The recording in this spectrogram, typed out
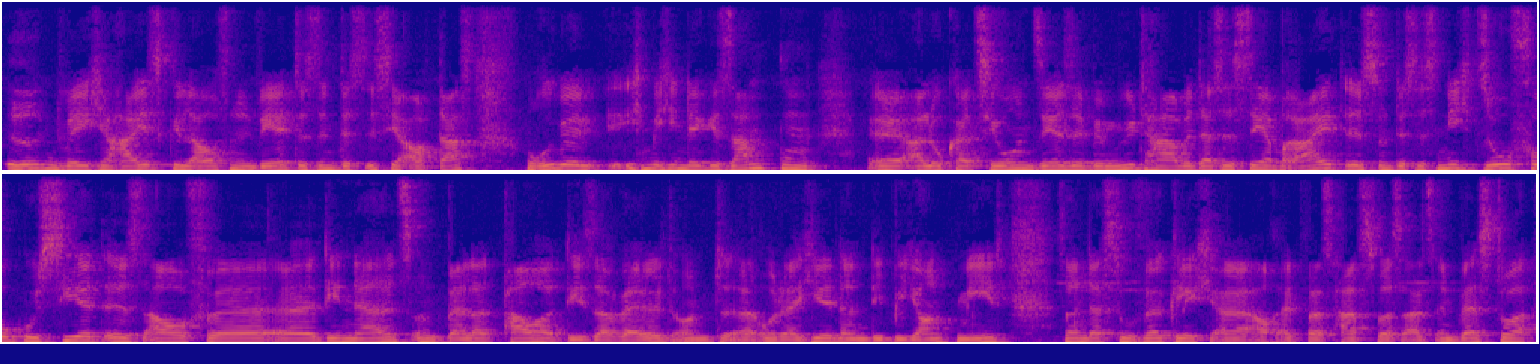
irgendwelche heiß gelaufenen Werte sind. Das ist ja auch das, worüber ich mich in der gesamten äh, Allokation sehr, sehr bemüht habe, dass es sehr breit ist und es ist nicht so fokussiert ist auf äh, äh die Nels und Ballard Power dieser Welt und äh, oder hier dann die Beyond Meat, sondern dass du wirklich äh, auch etwas hast, was als Investor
